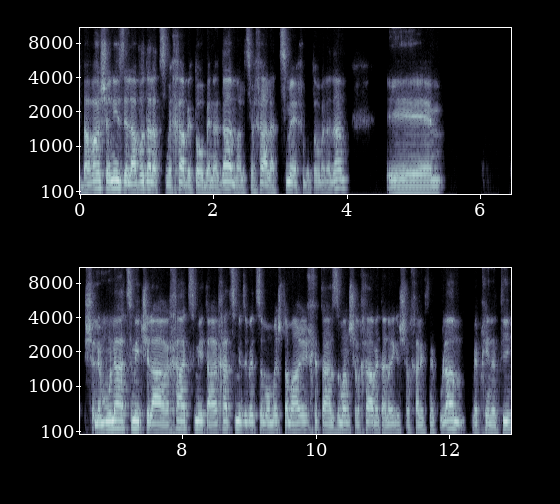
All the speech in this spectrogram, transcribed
דבר שני זה לעבוד על עצמך בתור בן אדם, על עצמך, על עצמך בתור בן אדם, אמ, של אמונה עצמית, של הערכה עצמית. הערכה עצמית זה בעצם אומר שאתה מעריך את הזמן שלך ואת האנרגיה שלך לפני כולם, מבחינתי.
